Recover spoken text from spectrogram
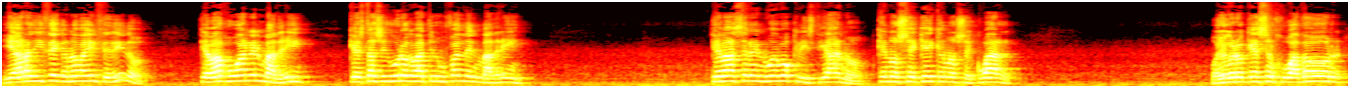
Y ahora dice que no va a ir cedido. Que va a jugar en el Madrid. Que está seguro que va a triunfar en el Madrid. Que va a ser el nuevo cristiano. Que no sé qué, que no sé cuál. Pues yo creo que es el jugador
